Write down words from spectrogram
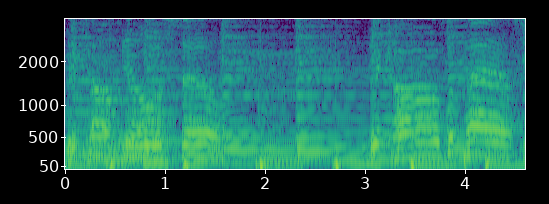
become yourself because the past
